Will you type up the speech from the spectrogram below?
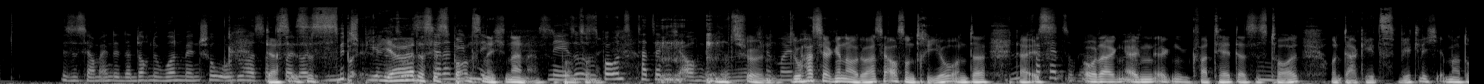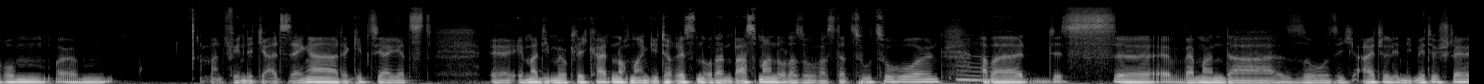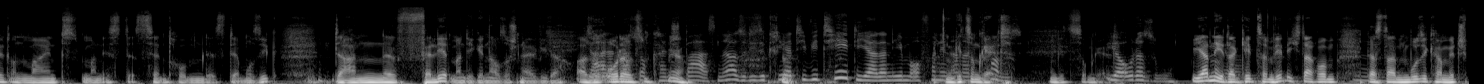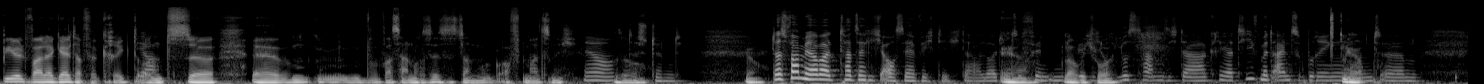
ist es ja am Ende dann doch eine One-Man-Show und du hast dann zwei Leute, die mitspielen. Ja, so das ist, ist ja bei uns nicht. Nein, nein. Nee, so ist es bei uns tatsächlich auch nicht. Also Schön. Du hast ja genau, du hast ja auch so ein Trio und da, da ist sogar. oder ein, ein, ein, Quartett, das ist mhm. toll. Und da geht es wirklich immer drum, ähm, man findet ja als Sänger, da gibt es ja jetzt äh, immer die Möglichkeit, nochmal einen Gitarristen oder einen Bassmann oder sowas dazu zu holen. Mhm. Aber das, äh, wenn man da so sich eitel in die Mitte stellt und meint, man ist das Zentrum des, der Musik, dann äh, verliert man die genauso schnell wieder. Also ja, oder doch keinen ja. Spaß, ne? Also diese Kreativität, die ja dann eben auch von den dann geht's um kommt. Geld. Dann geht es um Geld. Ja, oder so. Ja, nee, ja. da geht es dann wirklich darum, mhm. dass dann ein Musiker mitspielt, weil er Geld dafür kriegt. Ja. Und äh, äh, was anderes ist es dann oftmals nicht. Ja, also, das stimmt. Ja. Das war mir aber tatsächlich auch sehr wichtig, da Leute ja, zu finden, die wirklich auch Lust haben, sich da kreativ mit einzubringen. Ja. Und ähm,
